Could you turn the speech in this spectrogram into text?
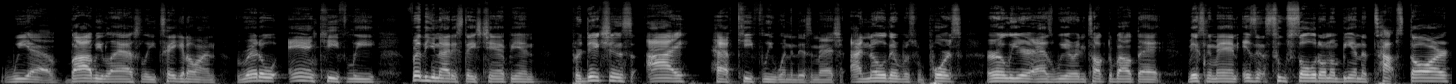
We have Bobby Lashley taking on Riddle and Keith Lee for the United States Champion. Predictions: I have Keith Lee winning this match. I know there was reports earlier, as we already talked about, that Vince McMahon isn't too sold on him being the top star.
